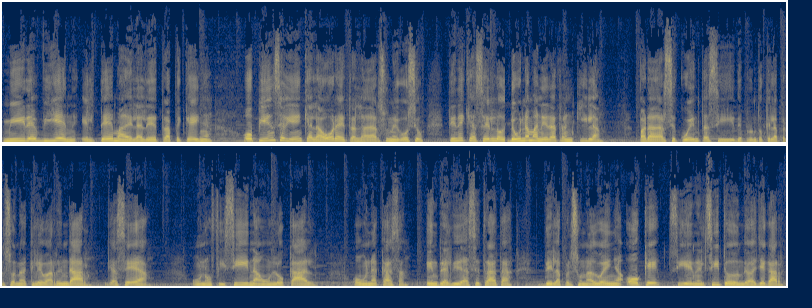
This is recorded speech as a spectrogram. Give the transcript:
Mire bien el tema de la letra pequeña o piense bien que a la hora de trasladar su negocio tiene que hacerlo de una manera tranquila, para darse cuenta si de pronto que la persona que le va a arrendar, ya sea una oficina, un local o una casa, en realidad se trata de la persona dueña o que si en el sitio donde va a llegar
